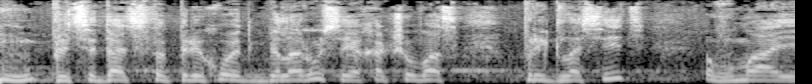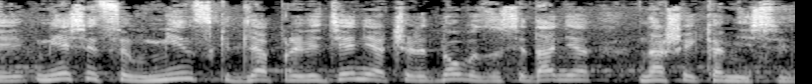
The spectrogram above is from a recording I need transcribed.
председательство переходит к Беларуси. Я хочу вас пригласить в мае месяце в Минск для проведения очередного заседания нашей комиссии.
